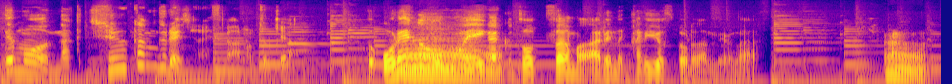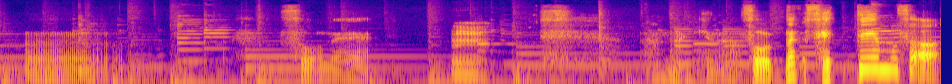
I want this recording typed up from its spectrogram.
ー、でもなんか中間ぐらいじゃないですか、あの時は。俺の思い描くとっさんはあれね、カリオストロなんだよな。うん。うん。そうね。うん。なんだっけな。そう、なんか設定もさ、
